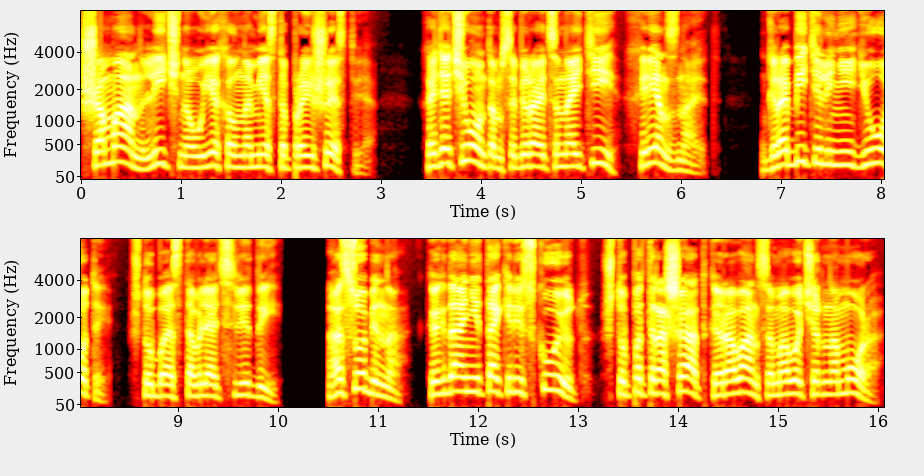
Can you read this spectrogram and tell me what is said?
Шаман лично уехал на место происшествия. Хотя чего он там собирается найти, хрен знает. Грабители не идиоты, чтобы оставлять следы. Особенно, когда они так рискуют, что потрошат караван самого Черномора.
